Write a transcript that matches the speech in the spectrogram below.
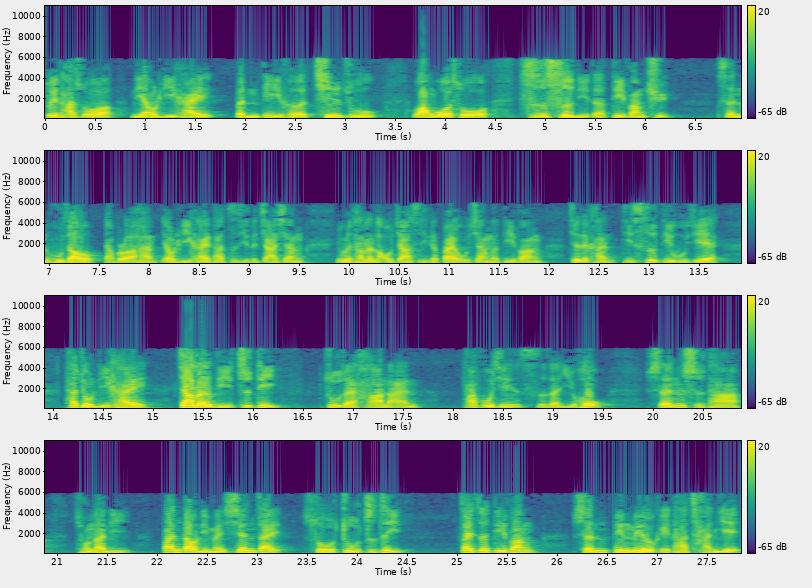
对他说：“你要离开本地和亲族，往我所指示你的地方去。”神呼召亚伯拉罕要离开他自己的家乡，因为他的老家是一个拜偶像的地方。接着看第四、第五节，他就离开。加勒底之地，住在哈南。他父亲死了以后，神使他从那里搬到你们现在所住之地。在这地方，神并没有给他产业，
